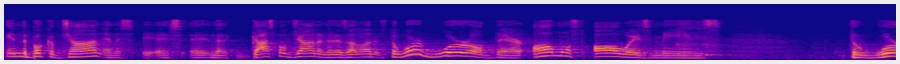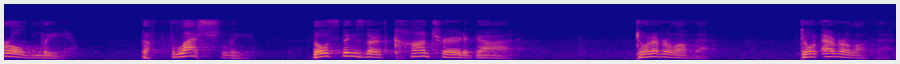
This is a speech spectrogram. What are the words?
in the book of John and it's, it's in the Gospel of John and in his other letters, the word world there almost always means the worldly, the fleshly, those things that are contrary to God. Don't ever love that. Don't ever love that.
